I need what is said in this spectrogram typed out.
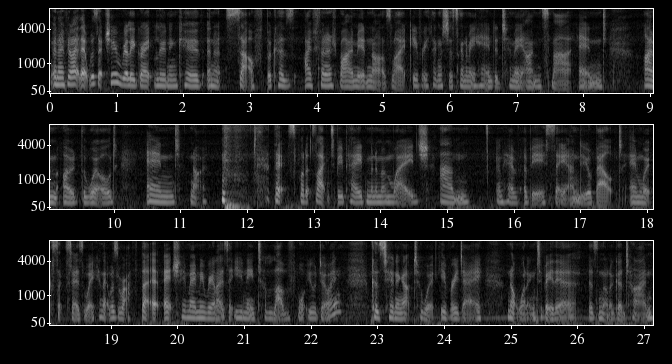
And I feel like that was actually a really great learning curve in itself because I finished biomed and I was like, everything's just going to be handed to me. I'm smart and I'm owed the world. And no, that's what it's like to be paid minimum wage. Um, and have a BSc under your belt and work six days a week, and that was rough. But it actually made me realize that you need to love what you're doing because turning up to work every day, not wanting to be there, is not a good time.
